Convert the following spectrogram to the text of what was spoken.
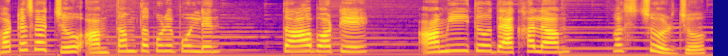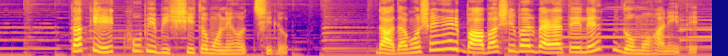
ভট্টাচার্য আমতামতা করে বললেন, তা বটে আমি তো দেখালাম, আশ্চর্য। তাকে খুবই বিস্মিত মনে হচ্ছিল। দাদামশাইয়ের বাবা সেবার বেড়াতে এলেন দোমোহানিতে।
